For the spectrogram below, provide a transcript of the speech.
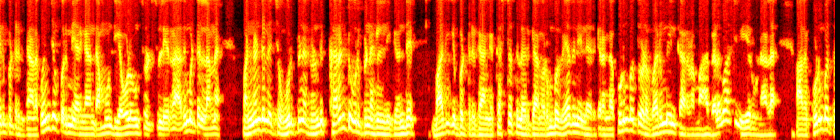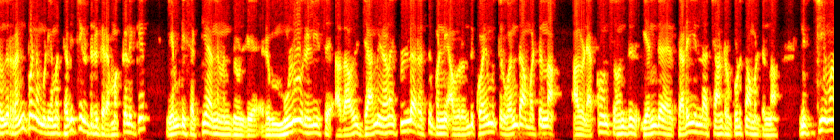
ஏற்பட்டிருக்கனால கொஞ்சம் பொறுமையா இருங்க. அந்த அமௌண்ட் எவ்வளவுன்னு சொல்லிட்டு சொல்லிடுறேன். அது மட்டும் இல்லாம பன்னெண்டு லட்சம் உறுப்பினர்கள் வந்து கரண்ட் உறுப்பினர்கள் இன்னைக்கு வந்து பாதிக்கப்பட்டிருக்காங்க. கஷ்டத்துல இருக்காங்க. ரொம்ப வேதனையில இருக்கிறாங்க. குடும்பத்தோட வறுமையின் காரணமாக விலைவாசி உயர்வுனால அந்த குடும்பத்தை வந்து ரன் பண்ண முடியாம தவிச்சுக்கிட்டு இருக்கிற மக்களுக்கு எம்டி சக்தியானந்தனுடைய முழு ரிலீஸ் அதாவது ஜாமீனெல்லாம் ஃபுல்லா ரத்து பண்ணி அவர் வந்து கோயம்புத்தூர் வந்தா மட்டும்தான் அவருடைய அக்கௌண்ட்ஸ் வந்து எந்த தடையில்லா சான்று கொடுத்தா மட்டும்தான் நிச்சயமா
